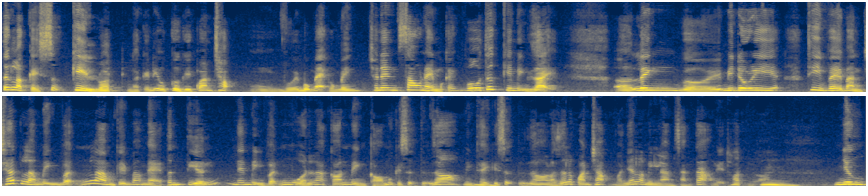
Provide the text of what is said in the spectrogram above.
Tức là cái sự kỷ luật là cái điều cực kỳ quan trọng ừ, với bố mẹ của mình. Cho nên sau này một cách vô thức khi mình dạy uh, Linh với Midori ấy, thì về bản chất là mình vẫn làm cái bà mẹ tân tiến nên mình vẫn muốn là con mình có một cái sự tự do mình thấy ừ. cái sự tự do là rất là quan trọng và nhất là mình làm sáng tạo nghệ thuật nữa ừ. nhưng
